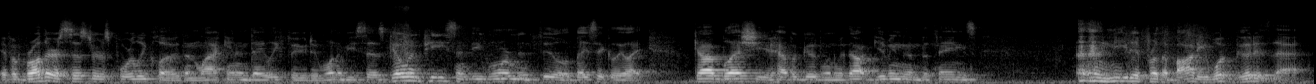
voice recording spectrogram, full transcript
If a brother or sister is poorly clothed and lacking in daily food, and one of you says, Go in peace and be warmed and filled, basically, like, God bless you, have a good one, without giving them the things needed for the body, what good is that?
